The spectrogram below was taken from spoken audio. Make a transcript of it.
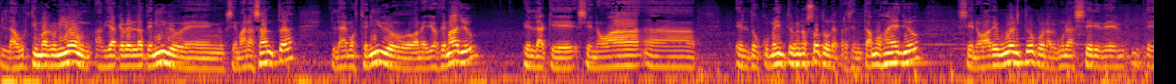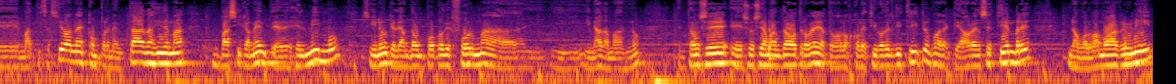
La última reunión había que haberla tenido en Semana Santa, la hemos tenido a mediados de mayo, en la que se nos ha. Ah, el documento que nosotros le presentamos a ellos se nos ha devuelto con alguna serie de, matizaciones complementadas y demás. Básicamente es el mismo, sino que le han dado un poco de forma y, nada más, ¿no? Entonces, eso se ha mandado otra vez a todos los colectivos del distrito para que ahora en septiembre nos volvamos a reunir,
